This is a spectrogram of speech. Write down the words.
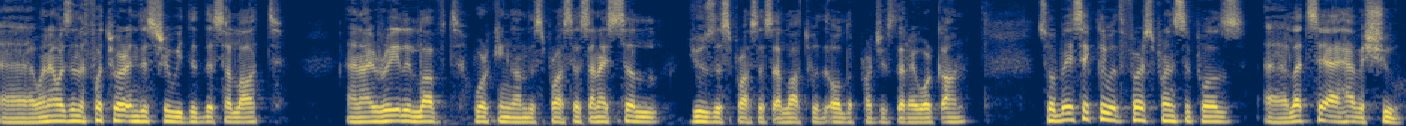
Uh, when I was in the footwear industry, we did this a lot, and I really loved working on this process. And I still use this process a lot with all the projects that I work on. So basically, with first principles, uh, let's say I have a shoe,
